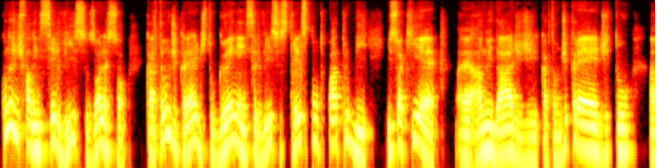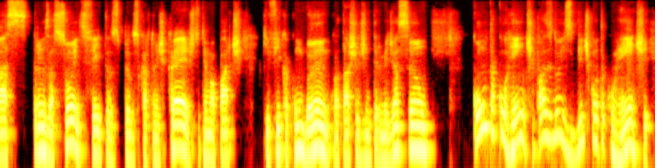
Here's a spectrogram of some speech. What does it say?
Quando a gente fala em serviços, olha só, cartão de crédito ganha em serviços 3,4 bi. Isso aqui é, é a anuidade de cartão de crédito, as transações feitas pelos cartões de crédito, tem uma parte que fica com o banco, a taxa de intermediação. Conta corrente, quase 2 bi de conta corrente.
